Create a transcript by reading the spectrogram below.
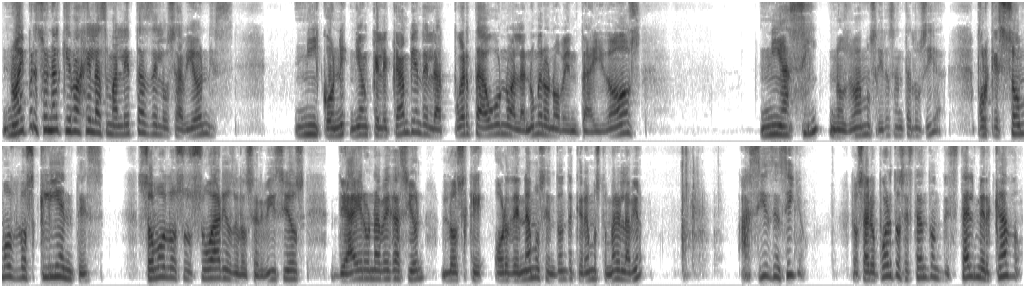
No hay personal que baje las maletas de los aviones. Ni, con, ni aunque le cambien de la puerta 1 a la número 92, ni así nos vamos a ir a Santa Lucía, porque somos los clientes, somos los usuarios de los servicios de aeronavegación los que ordenamos en dónde queremos tomar el avión. Así es sencillo. Los aeropuertos están donde está el mercado.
